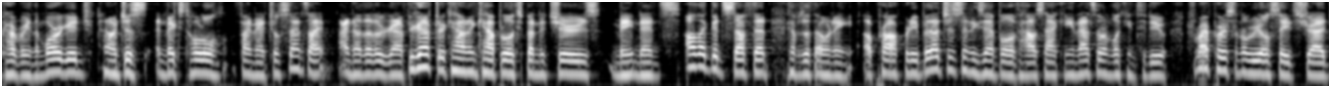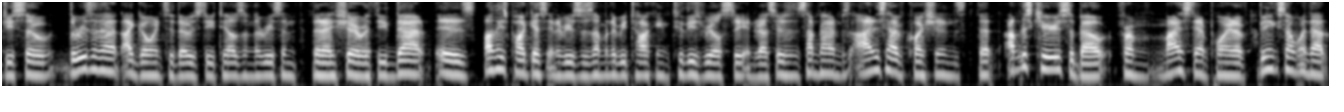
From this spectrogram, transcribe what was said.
covering the mortgage. You know, it just it makes total financial sense. I, I know that they're gonna have, you're gonna have to account in capital expenditures, maintenance, all that good stuff that comes with owning a property. But that's just an example of house hacking, and that's what I'm looking to do for my personal real estate strategy. So the reason that I go into those details and the reason that I share with you that is on these podcast interviews is I'm gonna be talking to these real estate investors, and sometimes I just have questions that I'm just curious about from my standpoint of being someone that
